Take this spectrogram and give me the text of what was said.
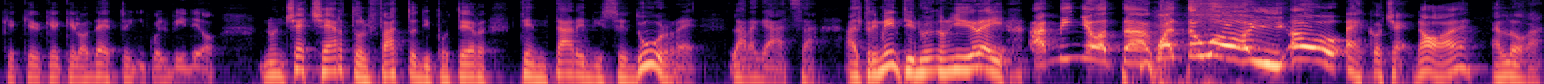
che, che- che- l'ho detto in quel video, non c'è certo il fatto di poter tentare di sedurre la ragazza, altrimenti non, gli direi a mignotta quanto vuoi, oh, ecco c'è, no, eh? Allora...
